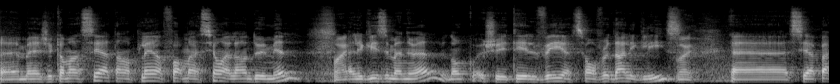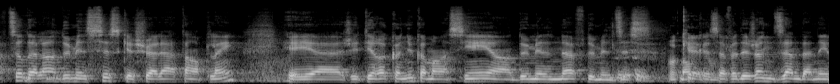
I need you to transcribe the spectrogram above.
Euh, mais j'ai commencé à temps plein en formation à l'an 2000 à l'Église Emmanuel. Donc, j'ai été élevé, si on veut, dans l'Église. c'est à partir de l'an 2006 que je suis allé à temps plein et j'ai été reconnu comme ancien en 2009-2010. donc, ça fait déjà une dizaine d'années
